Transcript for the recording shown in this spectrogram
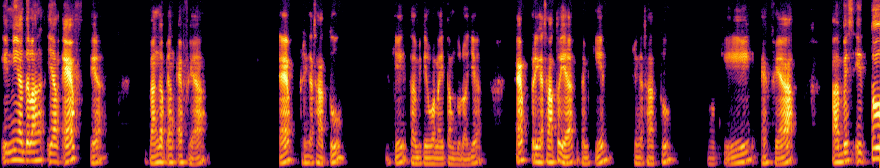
ini adalah yang F ya. Kita anggap yang F ya. F peringkat satu. Oke, kita bikin warna hitam dulu aja. F peringkat satu ya, kita bikin peringkat satu. Oke, F ya. Habis itu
